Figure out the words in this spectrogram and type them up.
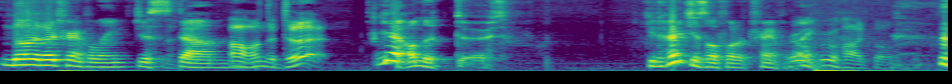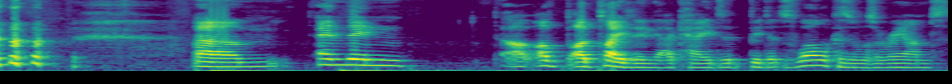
No, no trampoline, just um, Oh, on the dirt. yeah, on the dirt. You'd hurt yourself on a Real, trampoline. real hardcore. Um, and then I, I played it in the arcades a bit as well because it was around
